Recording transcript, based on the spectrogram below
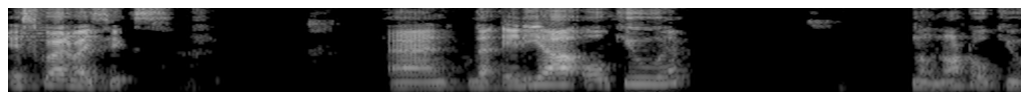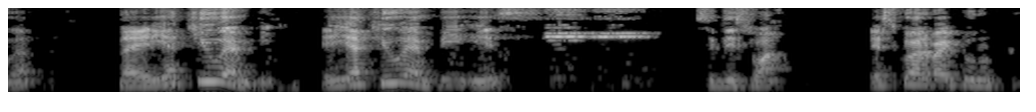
A square by 6 and the area OQM no not OQM the area QMP area QMP is see this one a square by 2 root 2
